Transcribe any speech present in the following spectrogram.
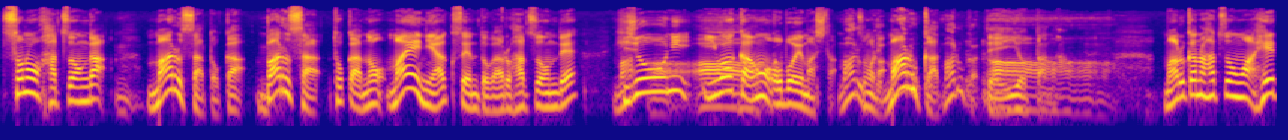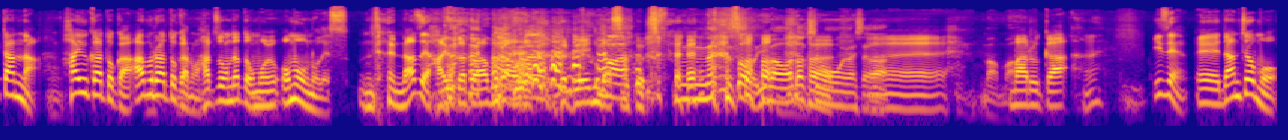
その発音が、マルサとかバルサとかの前にアクセントがある発音で非常に違和感を覚えました、マルカつまりマルカって言いよったんだマルカの発音は平坦なハユカとか油とかの発音だと思う思うのです。なぜハユカと油を例に出す、う んそう、今私も思いましたが。えーまあまあ。丸か以前、えー団長も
